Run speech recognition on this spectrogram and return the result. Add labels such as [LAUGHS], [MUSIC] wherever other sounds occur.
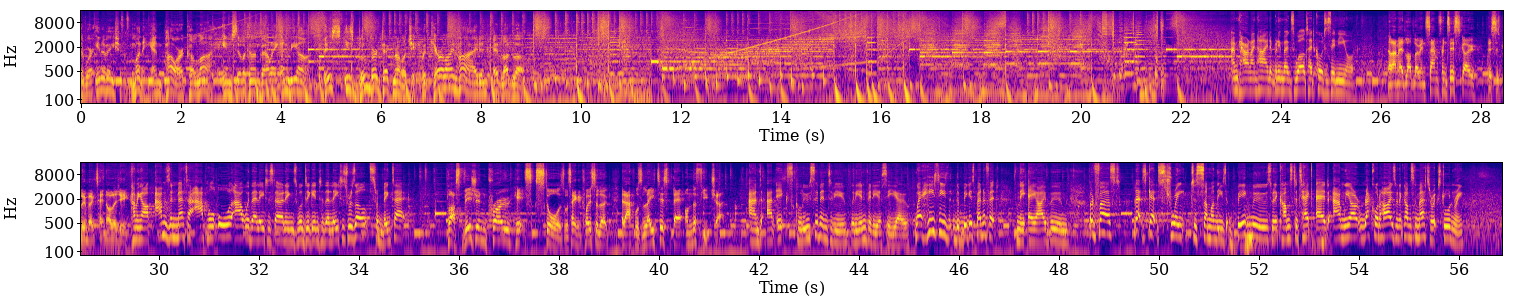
of where innovation, money, and power collide in Silicon Valley and beyond. This is Bloomberg Technology with Caroline Hyde and Ed Ludlow. Caroline Hyde at Bloomberg's World Headquarters in New York. And I'm Ed Ludlow in San Francisco. This is Bloomberg Technology. Coming up, Amazon, Meta, Apple all out with their latest earnings. We'll dig into the latest results from big tech. Plus, Vision Pro hits stores. We'll take a closer look at Apple's latest bet on the future. And an exclusive interview with the NVIDIA CEO, where he sees the biggest benefit from the AI boom. But first, let's get straight to some of these big moves when it comes to tech ed. And we are at record highs when it comes to Meta. Extraordinary.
